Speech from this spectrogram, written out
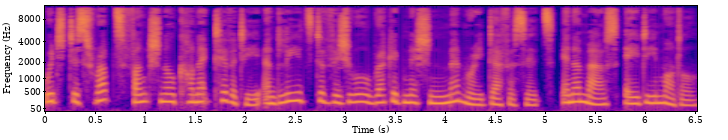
which disrupts functional connectivity and leads to visual recognition memory deficits in a mouse AD model.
